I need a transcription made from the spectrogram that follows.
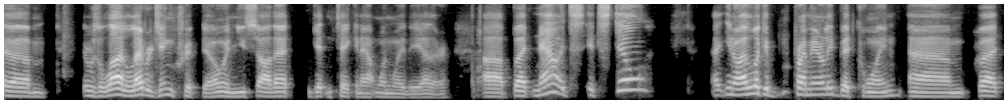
um, there was a lot of leverage in crypto, and you saw that getting taken out one way or the other. Uh, but now it's it's still, uh, you know, I look at primarily Bitcoin, um, but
